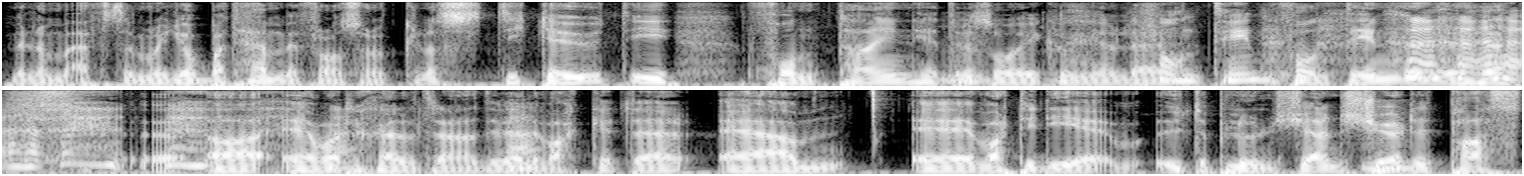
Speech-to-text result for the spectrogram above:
men de, eftersom de har jobbat hemifrån så har de kunnat sticka ut i Fontaine, heter mm. det så i Kungälv? Fontin. Fontin. ja, jag har varit själv tränat, det är väldigt vackert där. Um, eh, varit i det ute på lunchen, kört mm. ett pass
